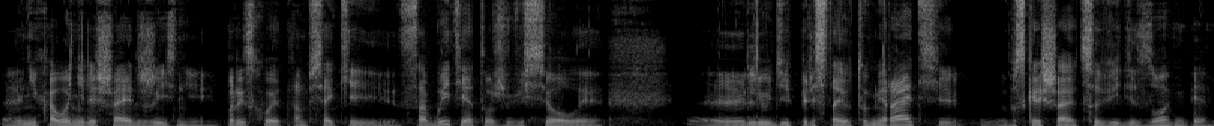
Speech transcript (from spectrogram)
э, никого не лишает жизни. Происходят там всякие события тоже веселые, люди перестают умирать, воскрешаются в виде зомби.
